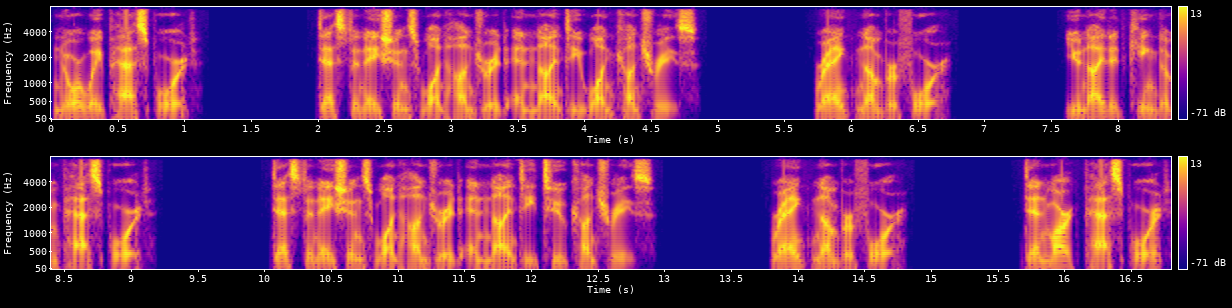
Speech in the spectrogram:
Norway passport. Destinations 191 countries. Rank number 4. United Kingdom passport. Destinations 192 countries. Rank number 4. Denmark passport.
